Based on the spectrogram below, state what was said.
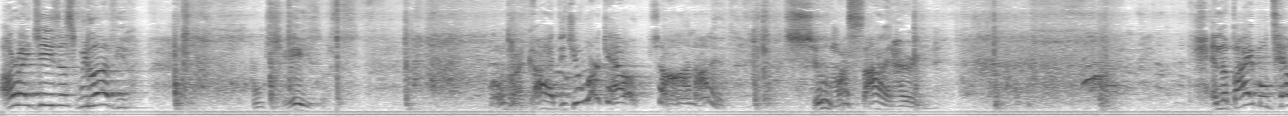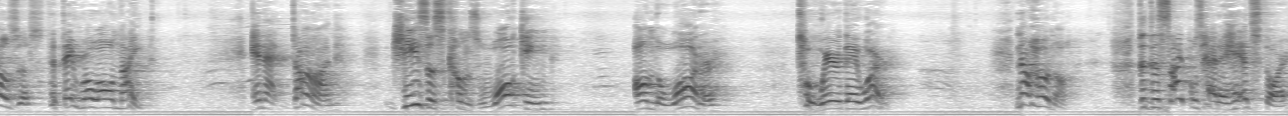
All right, Jesus, we love you. Oh, Jesus. God, did you work out, Sean? I. Shoot, my side hurting. And the Bible tells us that they row all night. And at dawn, Jesus comes walking on the water to where they were. Now, hold on. The disciples had a head start.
